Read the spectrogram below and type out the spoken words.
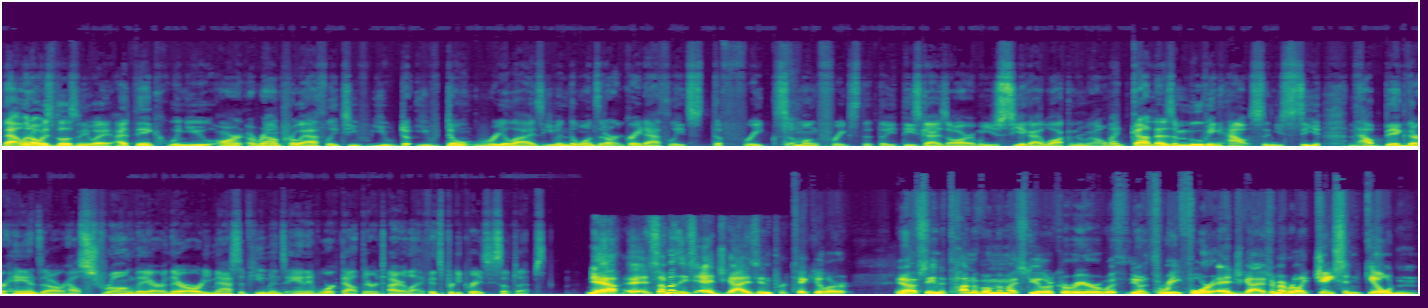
That one always blows me away. I think when you aren't around pro athletes, you you do, you don't realize even the ones that aren't great athletes, the freaks among freaks that the, these guys are. When you see a guy walking the room, oh my god, that is a moving house, and you see how big their hands are, how strong they are, and they're already massive humans and have worked out their entire life. It's pretty crazy sometimes. Yeah, and some of these edge guys in particular. You know, I've seen a ton of them in my Steeler career with, you know, three, four edge guys. I remember like Jason Gildon,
